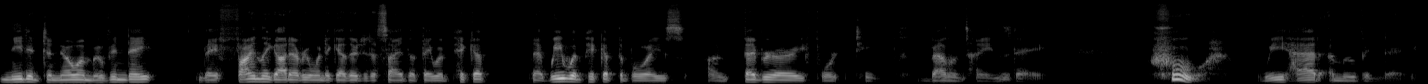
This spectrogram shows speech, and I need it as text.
needed to know a move-in date, they finally got everyone together to decide that they would pick up that we would pick up the boys on February 14th, Valentine's Day. Whew, we had a move-in day.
